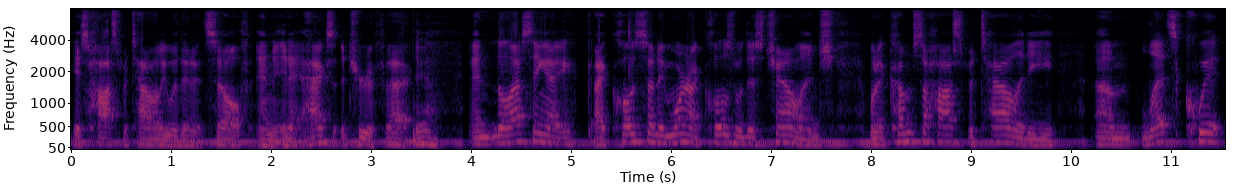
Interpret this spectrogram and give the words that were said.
is hospitality within itself, and, and it has a true effect. Yeah. And the last thing I, I close Sunday morning, I close with this challenge. When it comes to hospitality, um, let's quit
